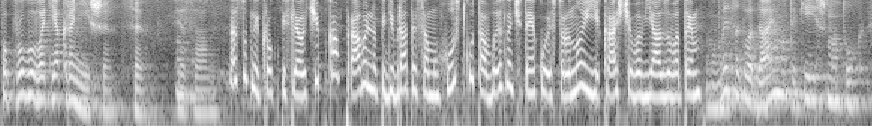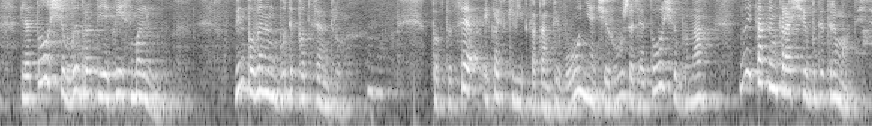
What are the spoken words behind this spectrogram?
попробувати, як раніше це в'язали. Наступний крок після очіпка правильно підібрати саму хустку та визначити, якою стороною її краще вив'язувати. Ми закладаємо такий шматок для того, щоб вибрати якийсь малюнок. Він повинен бути по центру. Тобто це якась квітка, там півонія чи ружа для того, щоб вона. Ну і так він краще буде триматися.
